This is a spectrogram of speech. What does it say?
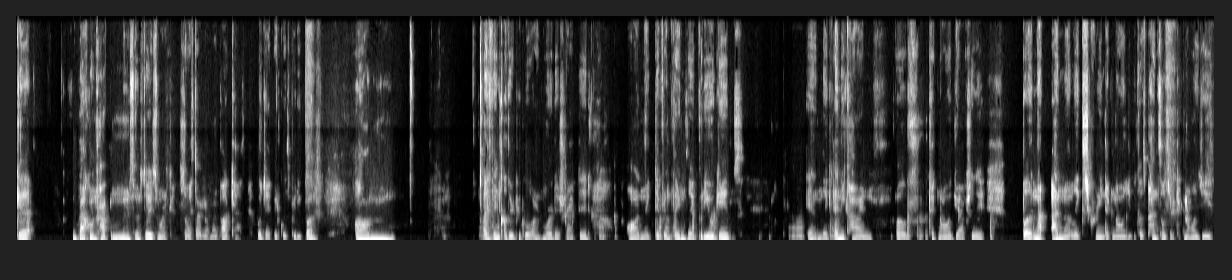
get back on track in Minnesota Studies work. So I started on my podcast, which I think was pretty fun. Um, I think other people are more distracted on like different things like video games and like any kind of technology actually, but not I'm not like screen technology because pencils are technology.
